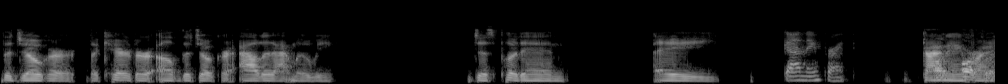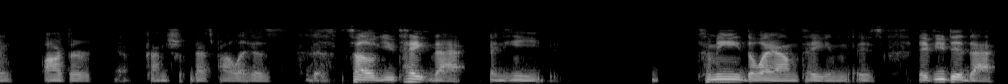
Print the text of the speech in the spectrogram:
the Joker, the character of the Joker, out of that movie, just put in a Guy named Frank. guy Ar- named Arthur. Frank Arthur. Yeah. I'm sure that's probably his. So you take that, and he. To me, the way I'm taking is, if you did that,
